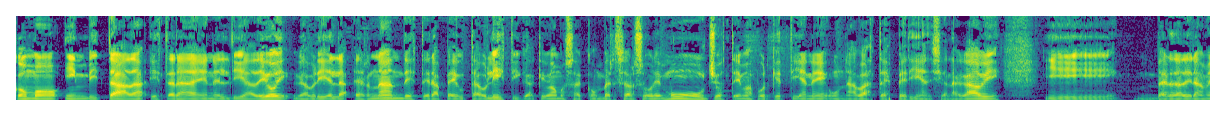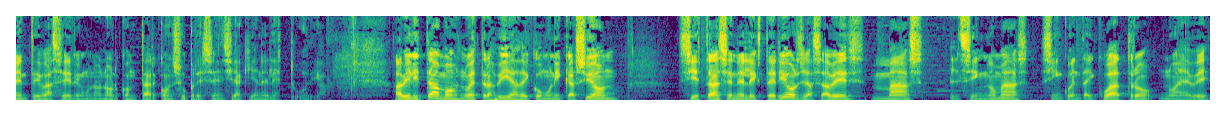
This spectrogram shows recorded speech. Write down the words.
Como invitada estará en el día de hoy Gabriela Hernández, terapeuta holística, que vamos a conversar sobre muchos temas porque tiene una vasta experiencia la Gaby y verdaderamente va a ser un honor contar con su presencia aquí en el estudio. Habilitamos nuestras vías de comunicación. Si estás en el exterior, ya sabes, más el signo más 54 9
